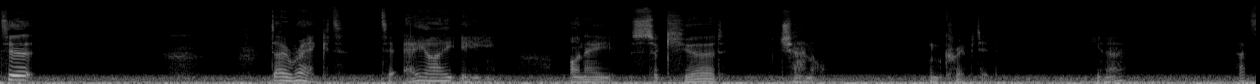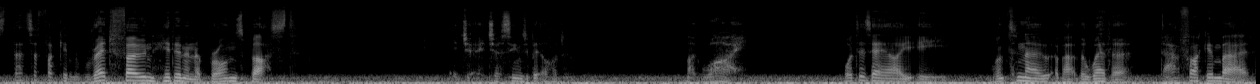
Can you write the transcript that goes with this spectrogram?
to direct to AIE on a secured channel, encrypted. You know? That's that's a fucking red phone hidden in a bronze bust. It, ju- it just seems a bit odd. Like, why? What does AIE want to know about the weather that fucking bad?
